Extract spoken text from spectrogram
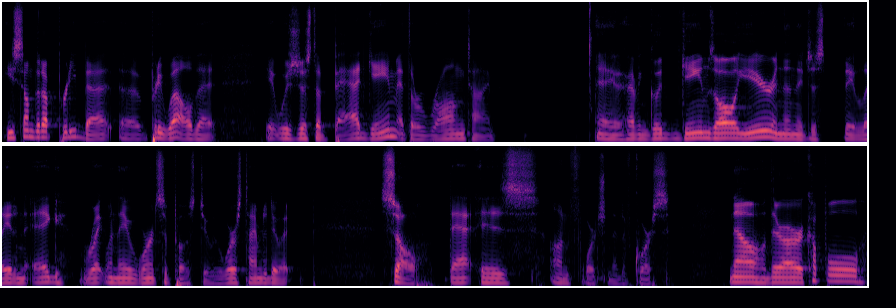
he summed it up pretty bad, uh, pretty well that it was just a bad game at the wrong time. They having good games all year, and then they just they laid an egg right when they weren't supposed to. The worst time to do it. So that is unfortunate, of course. Now, there are a couple,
